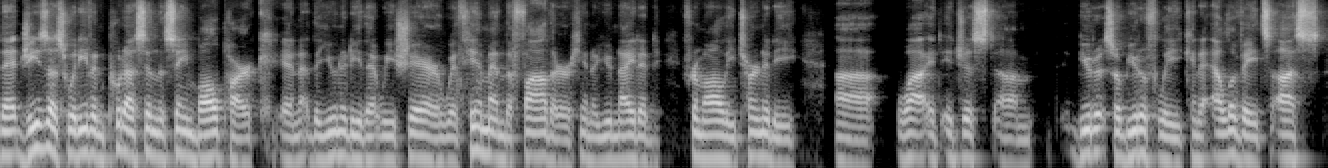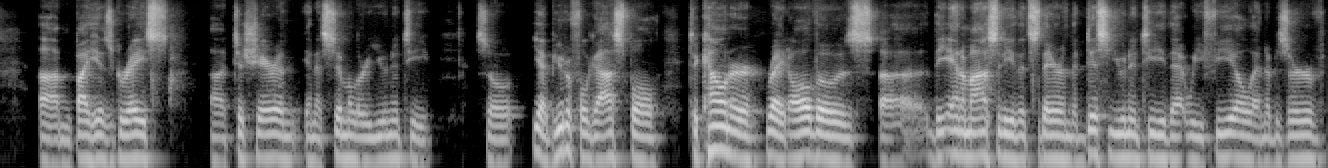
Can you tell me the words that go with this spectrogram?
That Jesus would even put us in the same ballpark and the unity that we share with Him and the Father, you know, united from all eternity. Uh, wow, it, it just um, beautiful, so beautifully kind of elevates us um, by His grace uh, to share in, in a similar unity. So yeah, beautiful gospel to counter right all those uh, the animosity that's there and the disunity that we feel and observe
